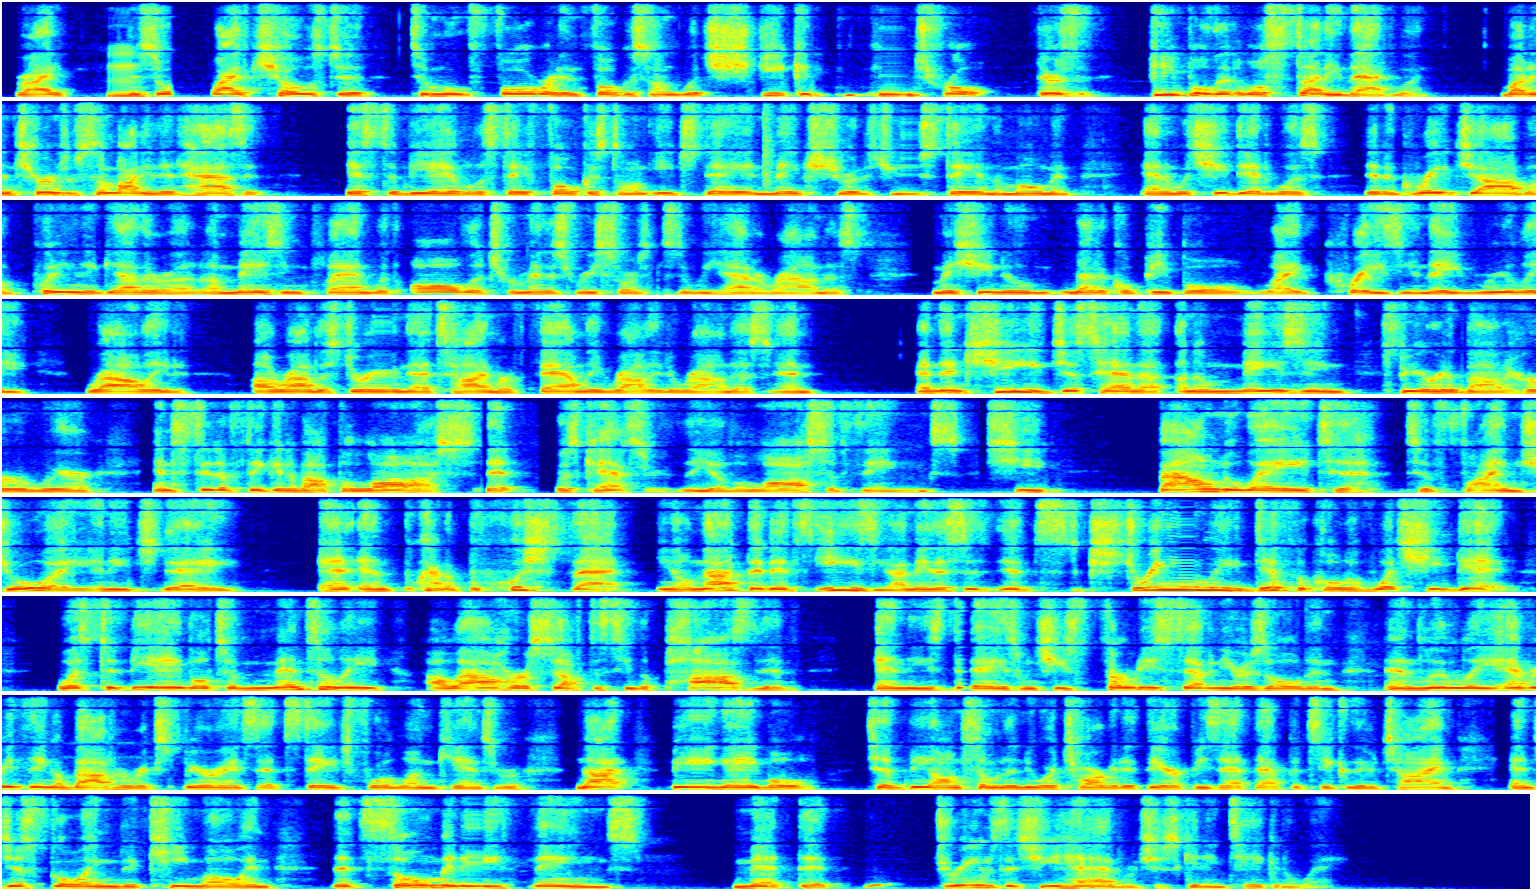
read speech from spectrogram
right. Mm. And so my wife chose to to move forward and focus on what she could control. There's people that will study that one. But in terms of somebody that has it, is to be able to stay focused on each day and make sure that you stay in the moment and what she did was did a great job of putting together an amazing plan with all the tremendous resources that we had around us. I mean, she knew medical people like crazy, and they really rallied around us during that time. Her family rallied around us, and and then she just had a, an amazing spirit about her, where instead of thinking about the loss that was cancer, the you know, the loss of things, she found a way to to find joy in each day and, and kind of push that, you know, not that it's easy. I mean, it's, it's extremely difficult of what she did was to be able to mentally allow herself to see the positive in these days when she's 37 years old and, and literally everything about her experience at stage four lung cancer, not being able to be on some of the newer targeted therapies at that particular time and just going to chemo and that so many things meant that dreams that she had were just getting taken away,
